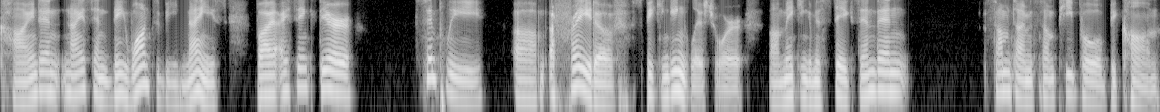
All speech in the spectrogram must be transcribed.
kind and nice and they want to be nice, but I think they're simply um, afraid of speaking English or uh, making mistakes. And then sometimes some people become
